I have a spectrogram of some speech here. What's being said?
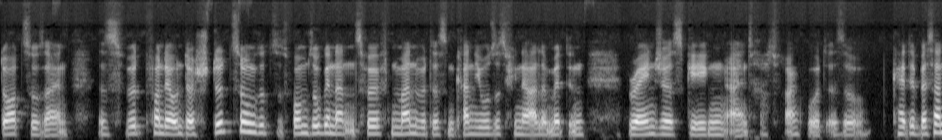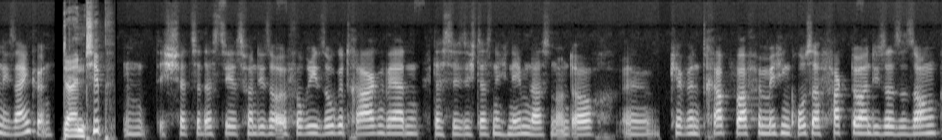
dort zu sein. Es wird von der Unterstützung vom sogenannten zwölften Mann wird es ein grandioses Finale mit den Rangers gegen Eintracht Frankfurt. Also hätte besser nicht sein können. Dein Tipp? Und ich schätze, dass die jetzt von dieser Euphorie so getragen werden, dass sie sich das nicht nehmen lassen. Und auch äh, Kevin Trapp war für mich ein großer Faktor in dieser Saison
